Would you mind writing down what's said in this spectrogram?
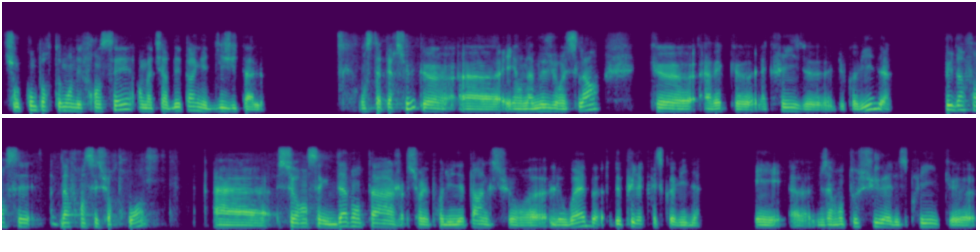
sur le comportement des Français en matière d'épargne digitale on s'est aperçu que, euh, et on a mesuré cela, qu'avec euh, la crise du Covid, plus d'un Français, Français sur trois euh, se renseigne davantage sur les produits d'épargne sur le web depuis la crise Covid. Et nous avons tous eu à l'esprit que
